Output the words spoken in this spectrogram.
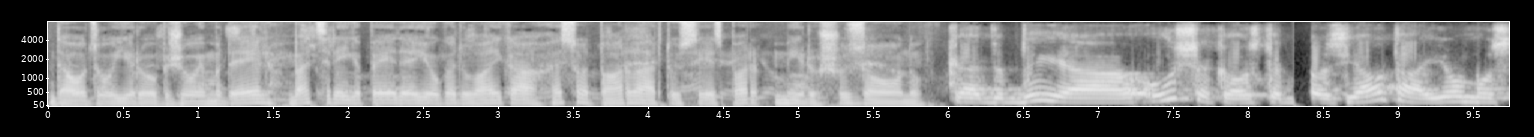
Daudzo ierobežojumu dēļ vecrīga pēdējo gadu laikā esot pārvērtusies par mirušu zonu. Kad bija Ušakovs, tad tos jautājumus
